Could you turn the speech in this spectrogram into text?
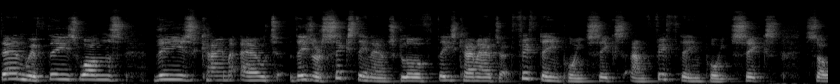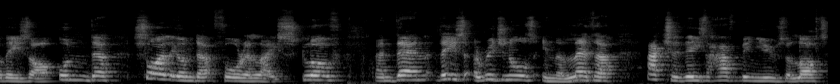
Then with these ones, these came out, these are a 16 ounce glove, these came out at 15.6 and 15.6, so these are under, slightly under for a lace glove. And then these originals in the leather, actually these have been used a lot.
